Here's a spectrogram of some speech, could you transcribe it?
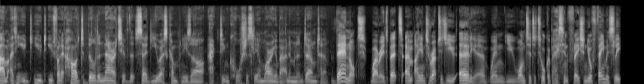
um, I think you'd, you'd, you'd find it hard to build a narrative that said US companies are acting cautiously and worrying about an imminent downturn. They're not worried, but um, I interrupted you earlier when you wanted to talk about inflation. You're famously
